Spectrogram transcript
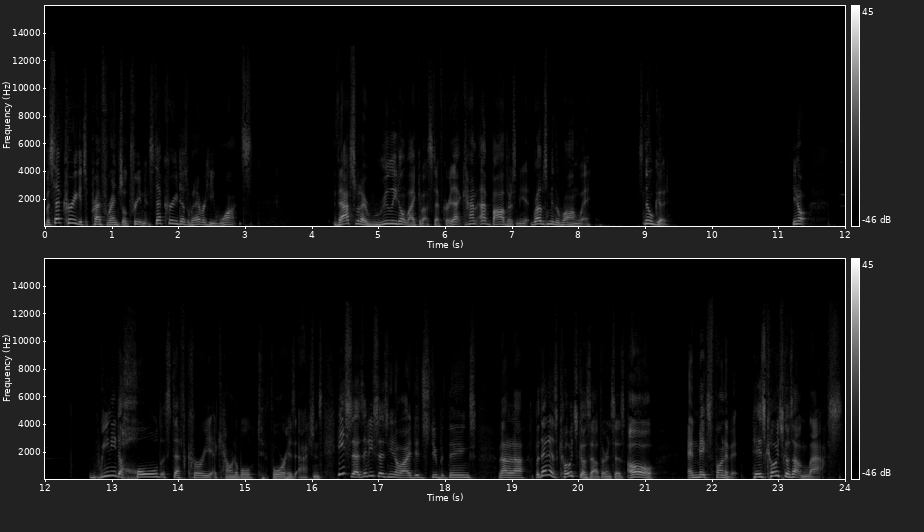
But Steph Curry gets preferential treatment. Steph Curry does whatever he wants. That's what I really don't like about Steph Curry. That kind of, that bothers me. It rubs me the wrong way. It's no good. You know, we need to hold Steph Curry accountable to, for his actions. He says it. He says, you know, I did stupid things, da da da. But then his coach goes out there and says, oh, and makes fun of it. His coach goes out and laughs.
